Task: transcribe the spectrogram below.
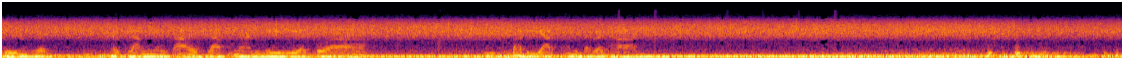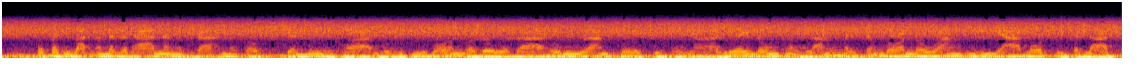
คืนเพื่อถ้าครั้งยังเก่ากลับนั่นนี่เรียกว่า ยัติอันตรธานพอปฏิบัติอันตรธานนั่นพระนั่นก็จะนุ่งผ้านุ่งจีบอนก็เรอรารุงร้านเชิดสิข้างหน้าเลื่อยลงข้างหลังไม่ต้องบอนระวังอิยาบถติประหลาดไป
